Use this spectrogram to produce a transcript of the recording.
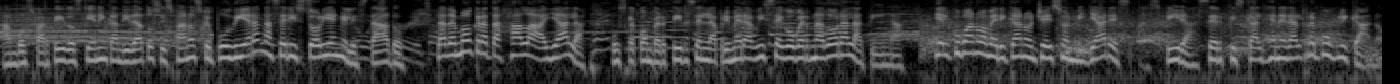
Ambos partidos tienen candidatos hispanos que pudieran hacer historia en el estado. La demócrata Hala Ayala busca convertirse en la primera vicegobernadora latina y el cubano-americano Jason Millares aspira a ser fiscal general republicano.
